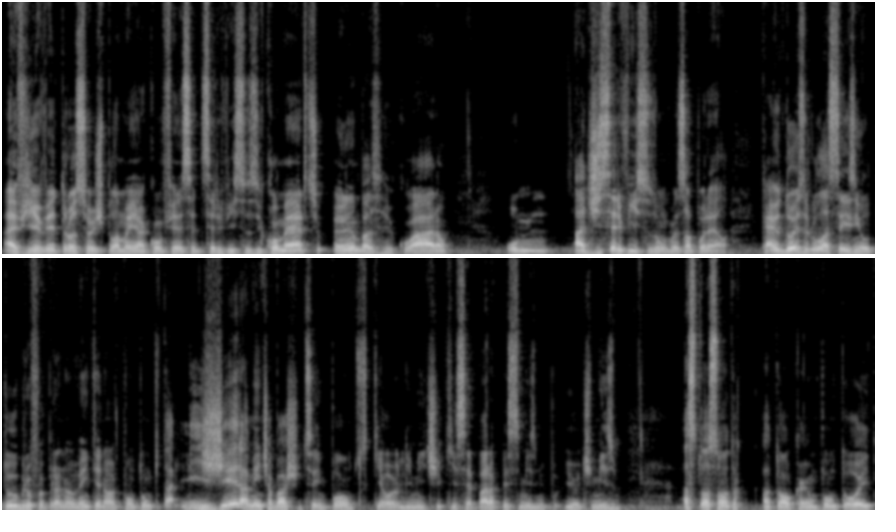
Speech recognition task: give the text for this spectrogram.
a FGV trouxe hoje pela manhã a confiança de serviços e comércio, ambas recuaram. A de serviços, vamos começar por ela, caiu 2,6 em outubro, foi para 99,1, que está ligeiramente abaixo de 100 pontos, que é o limite que separa pessimismo e otimismo. A situação atual caiu 1,8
